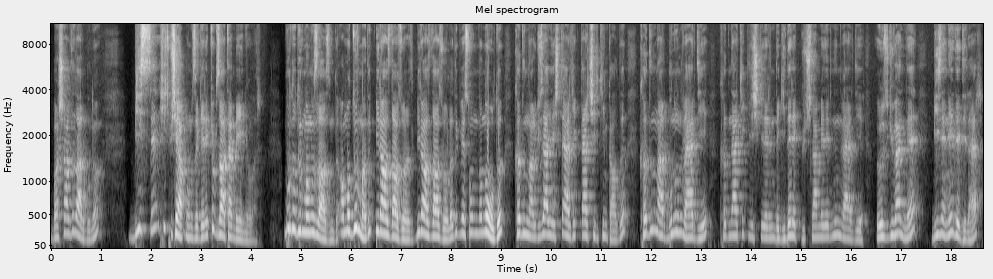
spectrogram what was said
başardılar bunu. Bizse hiçbir şey yapmamıza gerek yok zaten beğeniyorlar. Burada durmamız lazımdı ama durmadık. Biraz daha zorladık. Biraz daha zorladık ve sonunda ne oldu? Kadınlar güzelleşti, erkekler çirkin kaldı. Kadınlar bunun verdiği, kadın erkek ilişkilerinde giderek güçlenmelerinin verdiği özgüvenle bize ne dediler?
